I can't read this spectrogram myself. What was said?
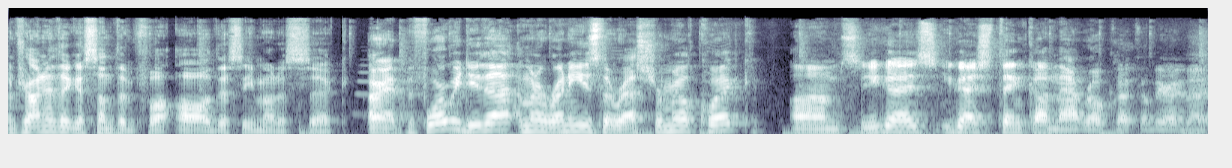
I'm trying to think of something fun. Oh, this emote is sick. All right, before we do that, I'm gonna run and use the restroom real quick. Um, so you guys, you guys think on that real quick. I'll be right back.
